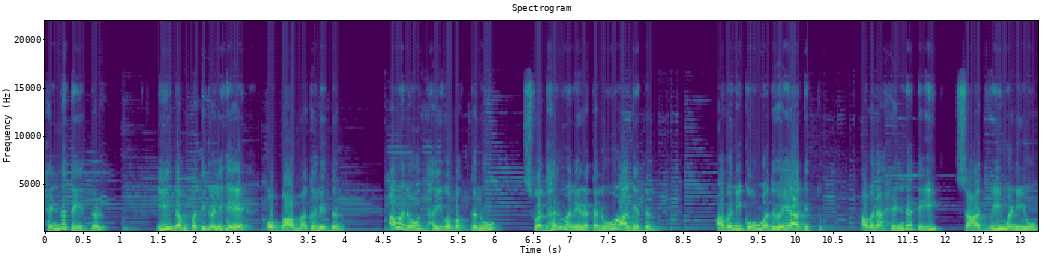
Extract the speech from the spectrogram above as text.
ಹೆಂಡತಿ ಇದ್ದಳು ಈ ದಂಪತಿಗಳಿಗೆ ಒಬ್ಬ ಮಗನಿದ್ದನು. ಅವನು ದೈವ ಭಕ್ತನೂ ಸ್ವಧರ್ಮ ನಿರತನೂ ಆಗಿದ್ದನು. ಅವನಿಗೂ ಮದುವೆಯಾಗಿತ್ತು. ಅವನ ಹೆಂಡತಿ ಸಾಧ್ವೀಮಣಿಯು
